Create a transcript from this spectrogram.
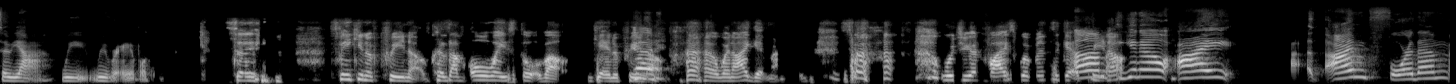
so yeah, we we were able to. So speaking of prenup, because I've always thought about getting a prenup yeah. when I get married. So would you advise women to get a um, prenup? You know, I I'm for them.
